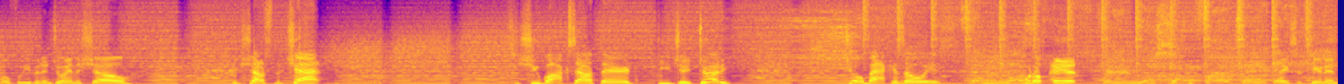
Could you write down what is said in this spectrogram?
Hopefully, you've been enjoying the show. Big shouts to the chat. See Shoebox out there, DJ Daddy, Joe Mack as always. What up, Ant? Thanks for tuning.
